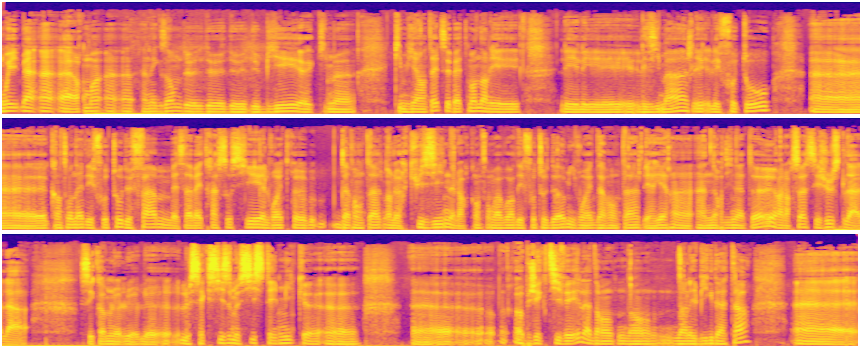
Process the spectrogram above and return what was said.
Oui, ben, alors moi, un, exemple de, de, de, de, biais euh, qui me qui me vient en tête, c'est bêtement dans les les, les, les images, les, les photos. Euh, quand on a des photos de femmes, ben, ça va être associé, elles vont être davantage dans leur cuisine. Alors quand on va voir des photos d'hommes, ils vont être davantage derrière un, un ordinateur. Alors ça, c'est juste la, la c'est comme le, le, le, sexisme systémique euh, euh, objectivé là dans, dans, dans les big data. Euh,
